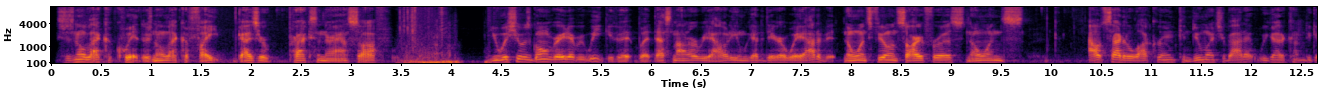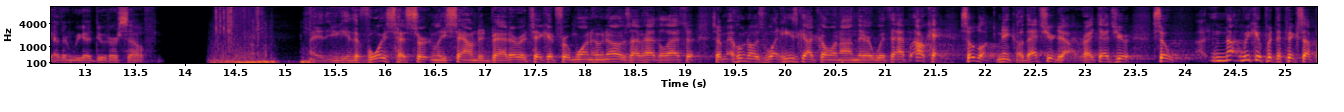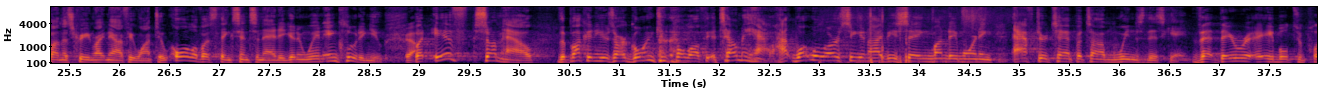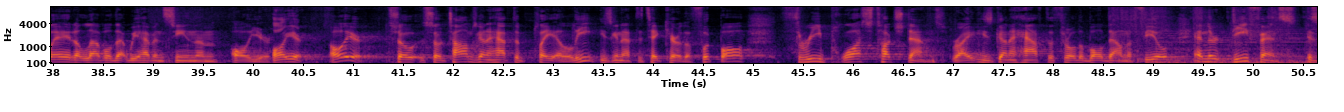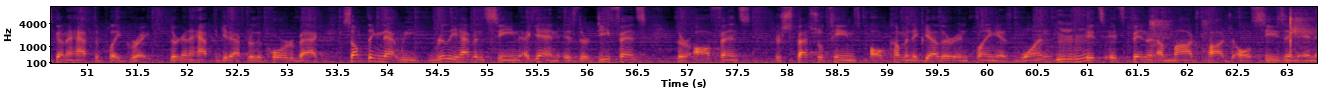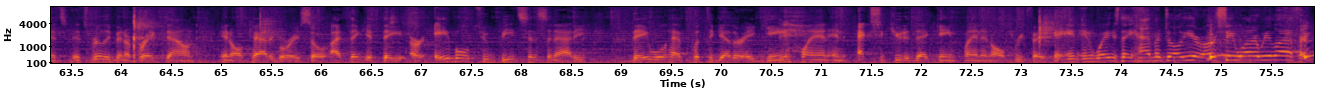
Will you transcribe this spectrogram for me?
There's no lack of quit. There's no lack of fight. Guys are practicing their ass off. You wish it was going great every week, but that's not our reality, and we got to dig our way out of it. No one's feeling sorry for us. No one's outside of the locker room can do much about it. We got to come together and we got to do it ourselves. The voice has certainly sounded better. A ticket from one who knows. I've had the last. So who knows what he's got going on there with that? Okay, so look, Ninko, that's your guy, right? That's your. So uh, not, we can put the picks up on the screen right now if you want to. All of us think Cincinnati going to win, including you. But if somehow the Buccaneers are going to pull off, tell me how. how. What will RC and I be saying Monday morning after Tampa Tom wins this game? that they were able to play at a level that we haven't seen them all year. All year. All year. So so Tom's going to have to play elite. He's going to have to take care of the football. Three plus touchdowns, right? He's going to have to throw the ball down the field, and their defense is going to have to play great. They're going to have to get after the quarterback. Something that we really haven't seen again is their defense, their offense, their special teams all coming together and playing as one. Mm-hmm. It's it's been a mod podge all season, and it's it's really been a breakdown in all categories. So I think if they are able to beat Cincinnati, they will have put together a game plan and executed that game plan in all three phases. In, in ways they haven't all year. RC, why are we laughing?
